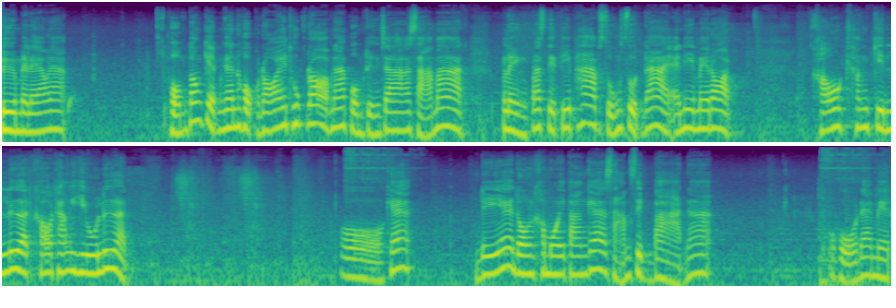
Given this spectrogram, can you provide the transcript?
ลืมไปแล้วนะ ผมต้องเก็บเงิน 600 ทุกรอบนะ ผมถึงจะสามารถเปล่งประสิทธิภาพสูงสุดได้ไอันนี้ไม่รอดเขาทั้งกินเลือดเขาทั้งฮิวเลือด โอ้แค่ดีโดนขโมยตังค์แค่ 30 บาทนะโอ้โห ได้เมจ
